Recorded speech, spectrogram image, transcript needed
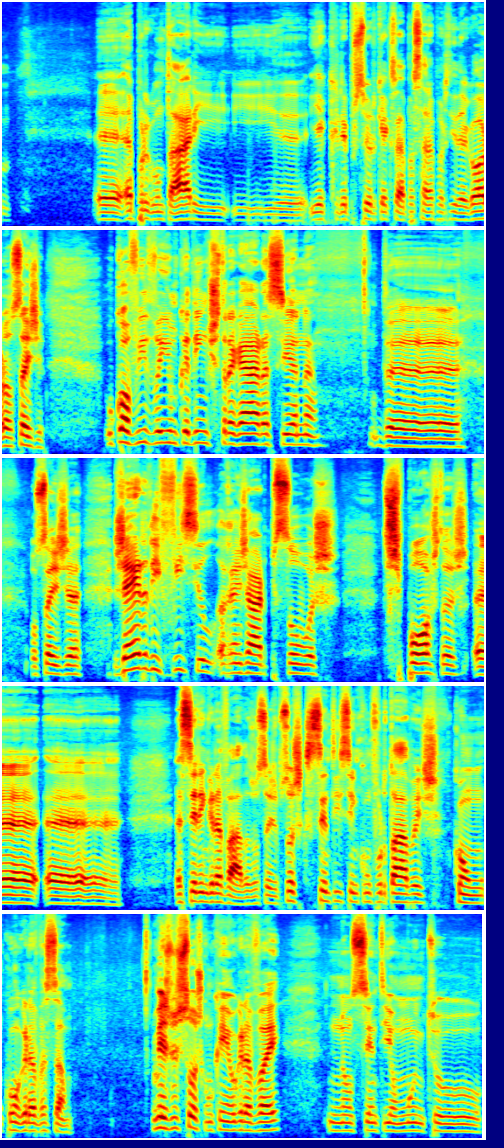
uh, a perguntar e, e, uh, e a querer perceber o que é que se vai passar a partir de agora. Ou seja, o Covid veio um bocadinho estragar a cena de. Ou seja, já era difícil arranjar pessoas dispostas a, a, a, serem gravadas, ou seja, pessoas que se sentissem confortáveis com, com a gravação. Mesmo as pessoas com quem eu gravei não se sentiam muito,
